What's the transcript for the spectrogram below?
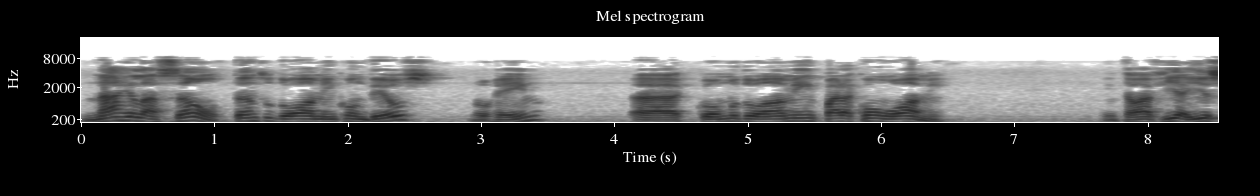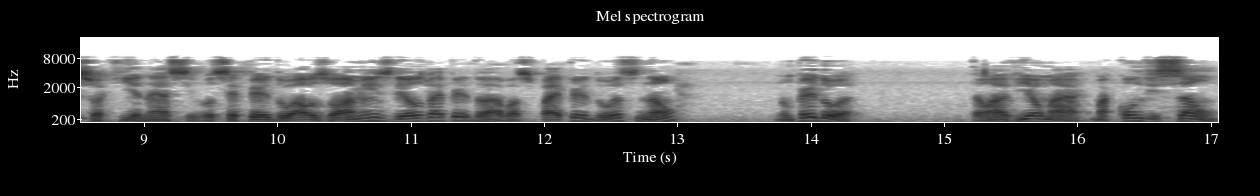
na relação tanto do homem com Deus no reino uh, como do homem para com o homem. Então havia isso aqui, né? Se você perdoar os homens, Deus vai perdoar. Vosso Pai perdoa, senão não perdoa. Então havia uma, uma condição.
